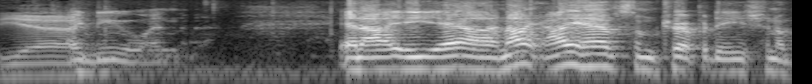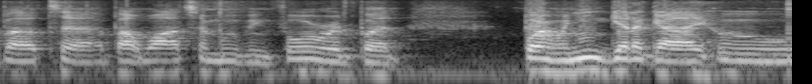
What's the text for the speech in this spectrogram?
Yeah, I do, and and I yeah, and I, I have some trepidation about uh, about Watson moving forward, but boy, when you get a guy who,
